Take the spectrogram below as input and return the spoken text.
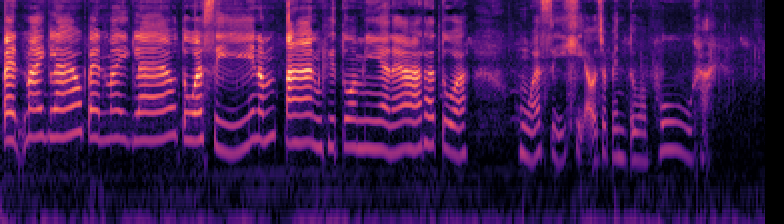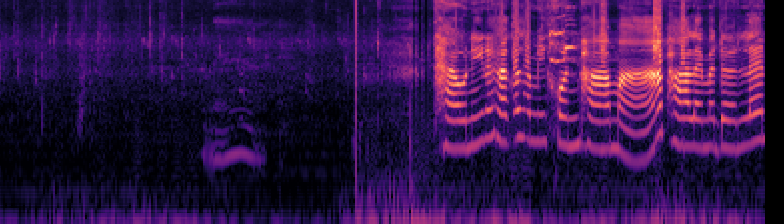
เป็ดมาอีกแล้ว เป็ดมาอีกแล้ว ตัวสีน้ำตาลคือตัวเมียนะคะ ถ้าตัวหัวสีเขียวจะเป็นตัวผู้ค่ะแถวนี้นะคะก็จะมีคนพาหมาพาอะไรมาเดินเล่น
